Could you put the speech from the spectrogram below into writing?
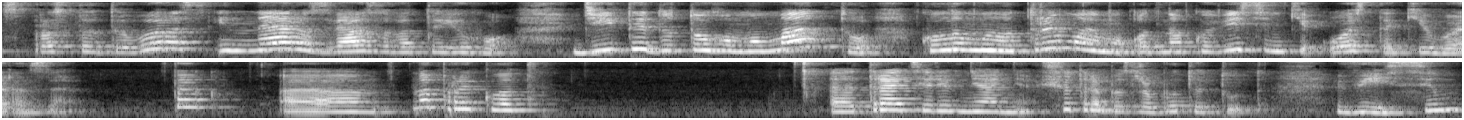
спростити вираз і не розв'язувати його. Дійти до того моменту, коли ми отримаємо однаковісінькі ось такі вирази. Так, е, наприклад, е, третє рівняння. Що треба зробити тут? 8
